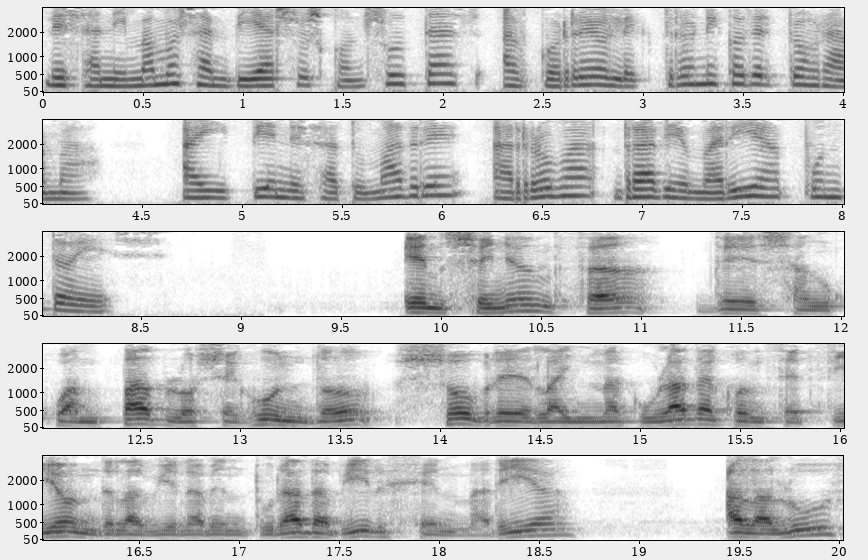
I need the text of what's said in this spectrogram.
Les animamos a enviar sus consultas al correo electrónico del programa. Ahí tienes a tu madre arroba radiomaria.es. Enseñanza de San Juan Pablo II sobre la Inmaculada Concepción de la Bienaventurada Virgen María a la luz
